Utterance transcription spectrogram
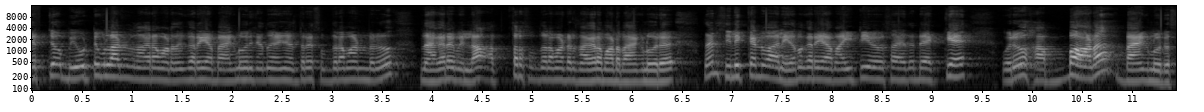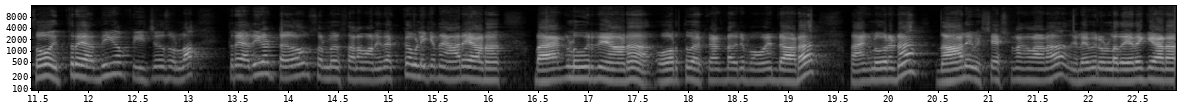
ഏറ്റവും ബ്യൂട്ടിഫുൾ ആയിട്ടുള്ള നഗരമാണ്. നിങ്ങൾക്കറിയാം ബാംഗ്ലൂർ ചെന്ന് കഴിഞ്ഞാൽ ഇത്രയും സുന്ദരമായിട്ടുള്ളൊരു നഗരമില്ല. അത്ര സുന്ദരമായിട്ടൊരു നഗരമാണ് ബാംഗ്ലൂർ ദെൻ സിലിക്കൺ വാലി നമുക്കറിയാം ഐ ടി വ്യവസായത്തിന്റെ ഒക്കെ ഒരു ഹബ്ബാണ് ബാംഗ്ലൂർ സോ ഇത്രയധികം ഫീച്ചേഴ്സ് ഉള്ള ഇത്രയധികം ടേംസ് ഉള്ള ഒരു സ്ഥലമാണ്. ഇതൊക്കെ വിളിക്കുന്ന ആരെയാണ്? ബാംഗ്ലൂരിനെയാണ് ഓർത്ത് വെക്കേണ്ട ഒരു പോയിന്റാണ് ബാംഗ്ലൂരിന് നാല് വിശേഷണങ്ങളാണ് നിലവിലുള്ളത്. ഏതൊക്കെയാണ്?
